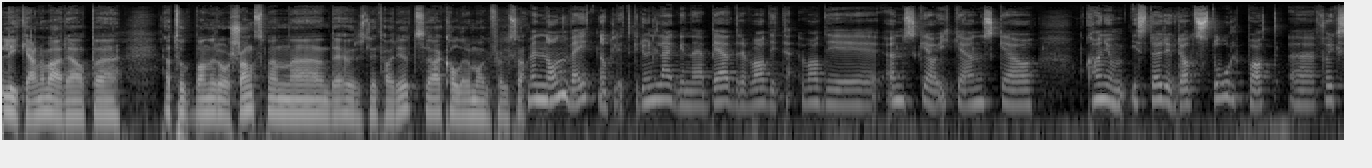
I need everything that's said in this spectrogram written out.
like gjerne være at eh, jeg tok på en råsjans, men eh, det høres litt harry ut, så jeg kaller det magefølelse. Men noen vet nok litt grunnleggende bedre hva de, hva de ønsker og ikke ønsker. og kan jo i større grad stole på at for f.eks.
